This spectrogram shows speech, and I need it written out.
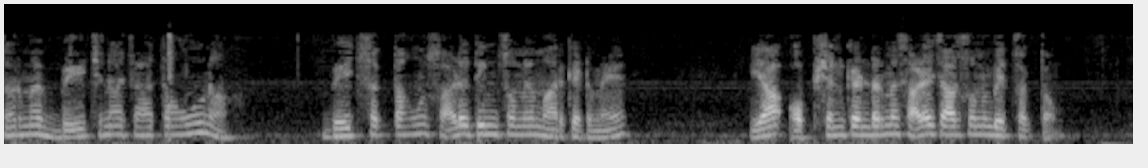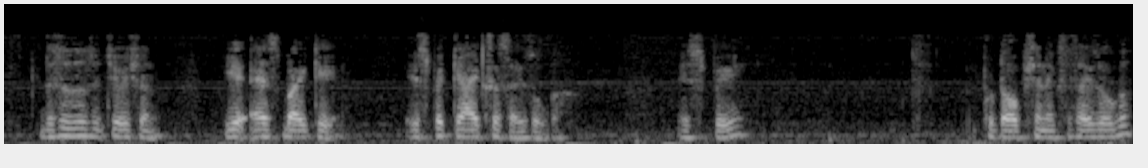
सर मैं बेचना चाहता हूँ ना। बेच सकता हूँ साढ़े तीन सौ में मार्केट में, या ऑप्शन के अंडर में साढ़े चार सौ में बेच सकता हूँ। दिस इज़ द सिचुएशन ये एस बाय के इस पे क्या एक्सरसाइज होगा? इस पे पुट ऑप्शन एक्सरसाइज होगा।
